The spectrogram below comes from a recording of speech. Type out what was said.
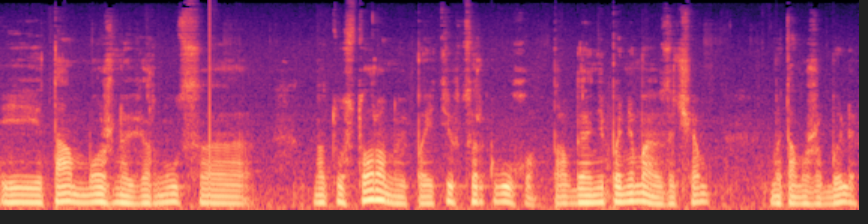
И там можно вернуться на ту сторону и пойти в церквуху. Правда, я не понимаю, зачем. Мы там уже были.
